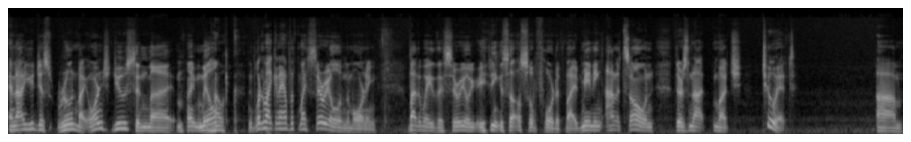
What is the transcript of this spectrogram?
and now you just ruined my orange juice and my my milk. What am I going to have with my cereal in the morning? By the way, the cereal you're eating is also fortified, meaning on its own there's not much to it. Um,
